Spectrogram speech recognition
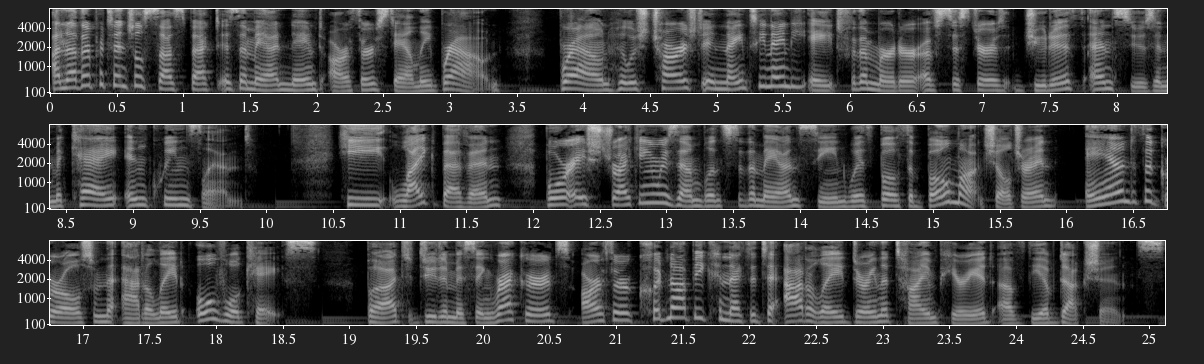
Another potential suspect is a man named Arthur Stanley Brown, Brown, who was charged in 1998 for the murder of sisters Judith and Susan McKay in Queensland. He, like Bevan, bore a striking resemblance to the man seen with both the Beaumont children and the girls from the Adelaide Oval case. But due to missing records, Arthur could not be connected to Adelaide during the time period of the abductions.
